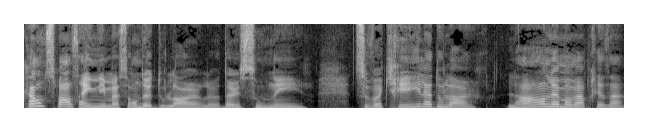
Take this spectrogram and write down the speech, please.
Quand tu penses à une émotion de douleur, d'un souvenir, tu vas créer la douleur dans le moment présent.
